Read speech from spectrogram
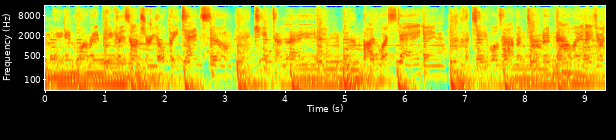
Needn't worry because I'm sure you'll be dead soon. Keep delaying, but we're staying. The tables haven't turned and now it is your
